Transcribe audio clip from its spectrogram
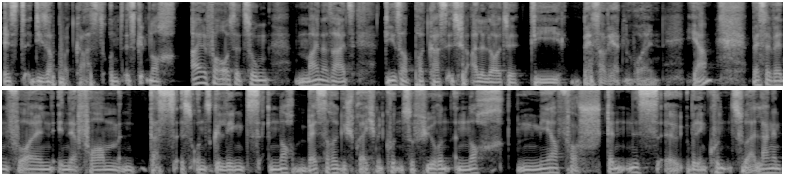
ist dieser Podcast. Und es gibt noch eine Voraussetzung meinerseits, dieser Podcast ist für alle Leute, die besser werden wollen. Ja, besser werden wollen in der Form, dass es uns gelingt, noch bessere Gespräche mit Kunden zu führen, noch mehr Verständnis äh, über den Kunden zu erlangen,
